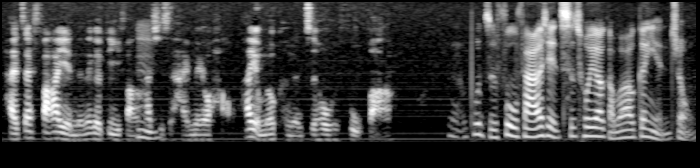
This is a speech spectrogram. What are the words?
还在发炎的那个地方，它其实还没有好，它有没有可能之后会复发？嗯，不止复发，而且吃错药搞不好更严重，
